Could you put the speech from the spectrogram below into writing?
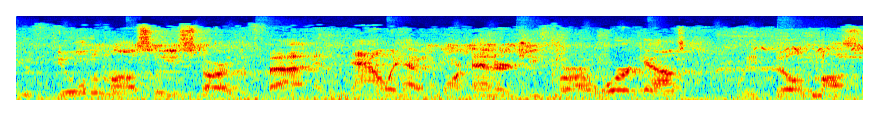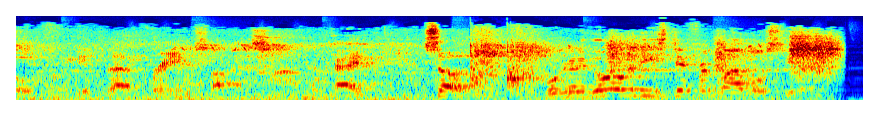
You fuel the muscle, you starve the fat, and now we have more energy for our workouts. We build muscle and we get that frame size. Okay? So we're gonna go over these different levels here.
